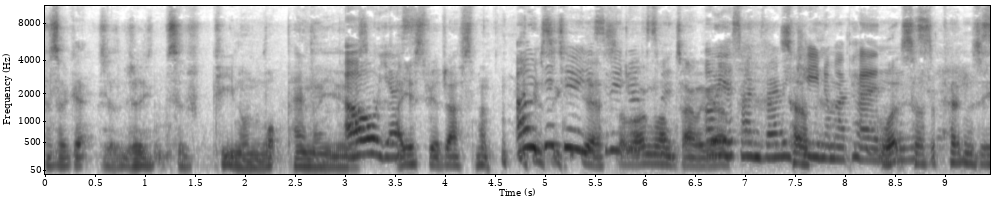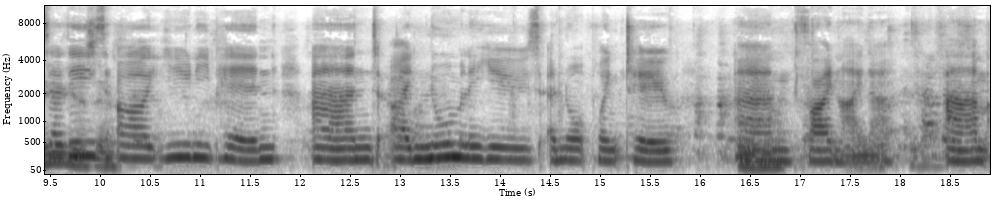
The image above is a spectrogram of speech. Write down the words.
because I get sort of really sort of keen on what pen I use. Oh, yes. I used to be a draftsman. Oh, did you? Yes, used to be a a long, long time ago. Oh yes, I'm very So, keen on my pens. What sort of pens are So you using? So these are uni pin, and I normally use a 0.2 um, fine liner, um,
